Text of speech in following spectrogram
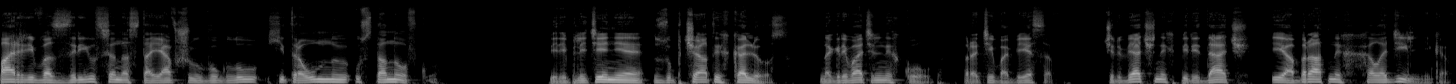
Парри воззрился на стоявшую в углу хитроумную установку. Переплетение зубчатых колес, нагревательных колб, противовесов, червячных передач и обратных холодильников.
